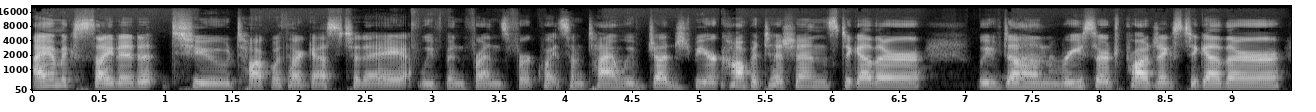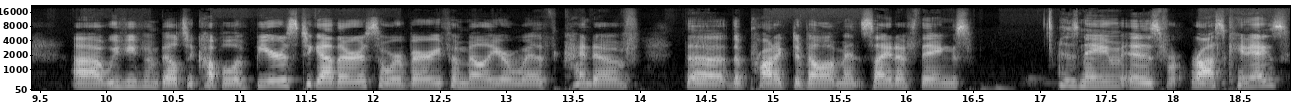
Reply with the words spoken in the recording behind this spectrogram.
i am excited to talk with our guest today. We've been friends for quite some time. We've judged beer competitions together we've done research projects together uh, we've even built a couple of beers together so we're very familiar with kind of the the product development side of things his name is Ross Koenigs,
